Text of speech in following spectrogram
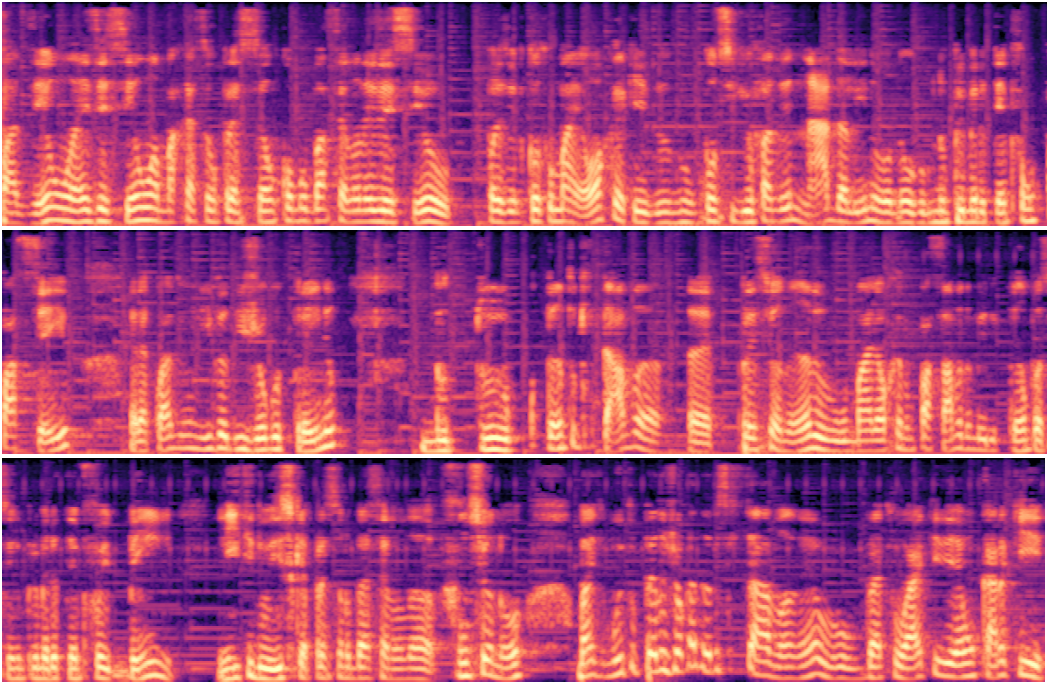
fazer uma, exercer uma marcação pressão como o Barcelona exerceu, por exemplo, contra o Mallorca, que não conseguiu fazer nada ali no, no, no primeiro tempo, foi um passeio, era quase um nível de jogo treino do, do tanto que estava é, pressionando, o Mallorca não passava no meio de campo assim no primeiro tempo, foi bem nítido isso, que a pressão do Barcelona funcionou, mas muito pelos jogadores que estavam, né? O Brett White é um cara que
